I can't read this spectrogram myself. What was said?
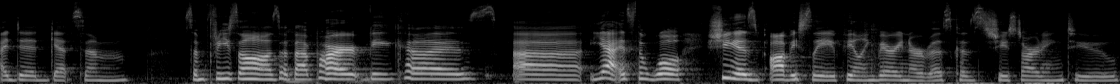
I did get some some frissons at that part because uh yeah it's the well she is obviously feeling very nervous because she's starting to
